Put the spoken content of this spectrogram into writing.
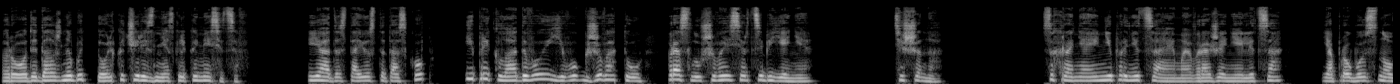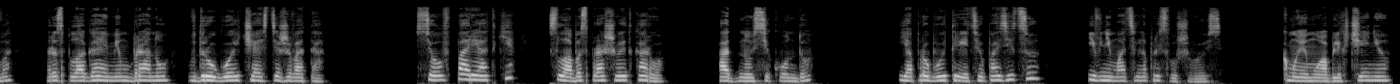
Роды должны быть только через несколько месяцев. Я достаю стетоскоп и прикладываю его к животу, прослушивая сердцебиение. Тишина. Сохраняя непроницаемое выражение лица, я пробую снова, располагая мембрану в другой части живота. «Все в порядке?» — слабо спрашивает Каро. «Одну секунду». Я пробую третью позицию и внимательно прислушиваюсь. К моему облегчению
